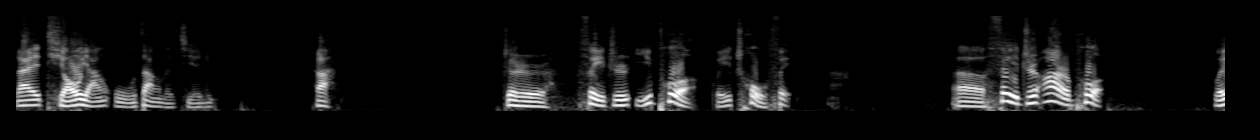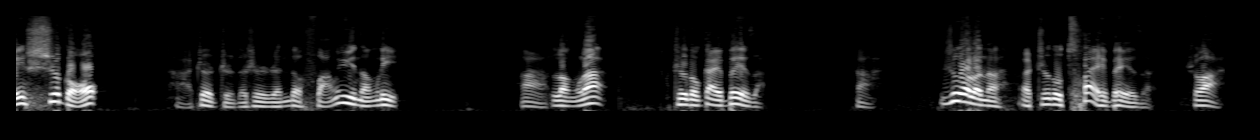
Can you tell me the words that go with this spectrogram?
来调养五脏的节律，是吧？这是肺之一魄为臭肺啊，呃，肺之二魄为湿狗啊，这指的是人的防御能力啊，冷了知道盖被子啊。热了呢，啊，知道踹被子是吧？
